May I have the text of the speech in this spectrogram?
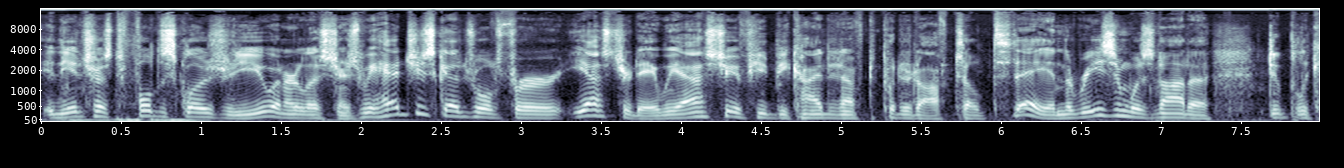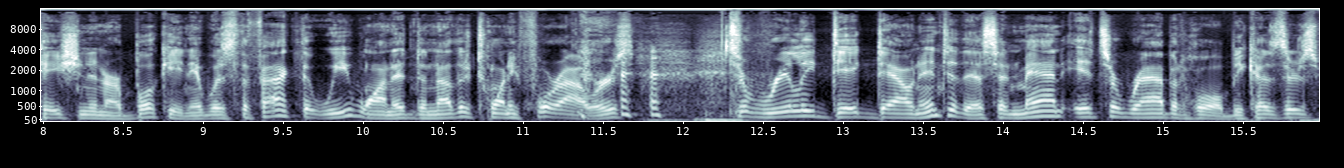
in the interest of full disclosure to you and our listeners, we had you scheduled for yesterday. We asked you if you'd be kind enough to put it off till today. And the reason was not a duplication in our booking, it was the fact that we wanted another 24 hours to really dig down into this. And man, it's a rabbit hole because there's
